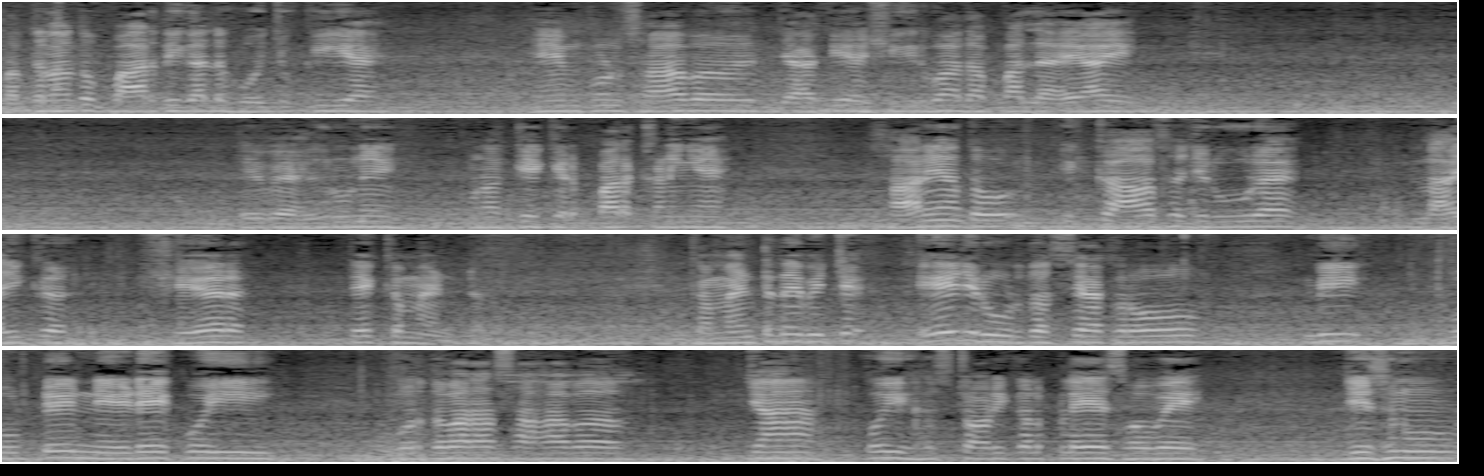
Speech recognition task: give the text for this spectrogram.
ਬੱਦਲਾਂ ਤੋਂ ਪਾਰ ਦੀ ਗੱਲ ਹੋ ਚੁੱਕੀ ਹੈ। ਹੇਮਕੁੰਡ ਸਾਹਿਬ ਜਾ ਕੇ ਆਸ਼ੀਰਵਾਦ ਆਪਾਂ ਲੈ ਆਏ। ਵਾਹਿਗੁਰੂ ਨੇ। ਹੁਣ ਅੱਗੇ ਕਿਰਪਾ ਰੱਖਣੀ ਹੈ। ਸਾਰਿਆਂ ਤੋਂ ਇੱਕ ਆਸ ਜ਼ਰੂਰ ਹੈ। ਲਾਈਕ ਸ਼ੇਅਰ ਤੇ ਕਮੈਂਟ ਕਮੈਂਟ ਦੇ ਵਿੱਚ ਇਹ ਜ਼ਰੂਰ ਦੱਸਿਆ ਕਰੋ ਵੀ ਤੁਹਾਡੇ ਨੇੜੇ ਕੋਈ ਗੁਰਦੁਆਰਾ ਸਾਹਿਬ ਜਾਂ ਕੋਈ ਹਿਸਟੋਰੀਕਲ ਪਲੇਸ ਹੋਵੇ ਜਿਸ ਨੂੰ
